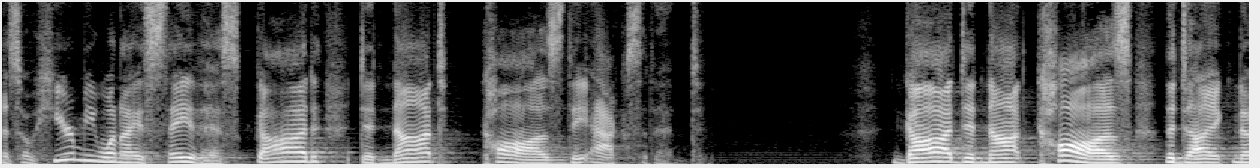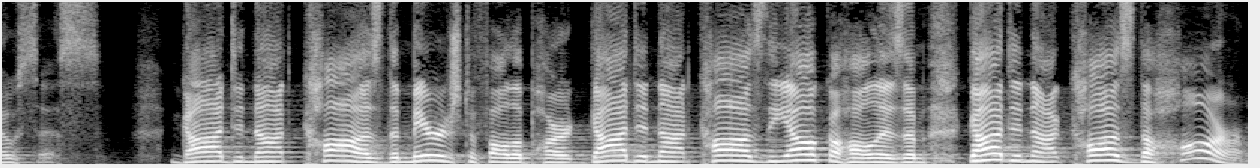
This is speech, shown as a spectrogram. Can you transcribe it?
And so, hear me when I say this God did not cause the accident, God did not cause the diagnosis. God did not cause the marriage to fall apart. God did not cause the alcoholism. God did not cause the harm.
